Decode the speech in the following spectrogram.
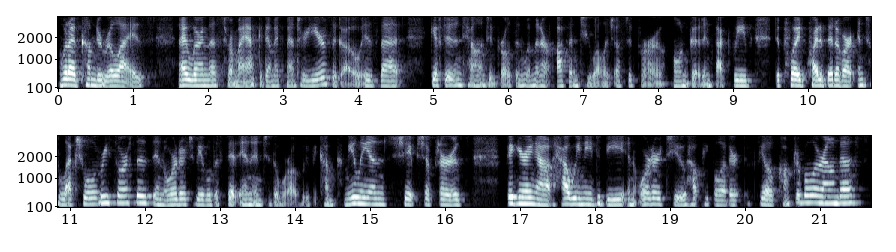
what i've come to realize and i learned this from my academic mentor years ago is that gifted and talented girls and women are often too well adjusted for our own good. In fact, we've deployed quite a bit of our intellectual resources in order to be able to fit in into the world. We've become chameleons, shapeshifters, figuring out how we need to be in order to help people other feel comfortable around us,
